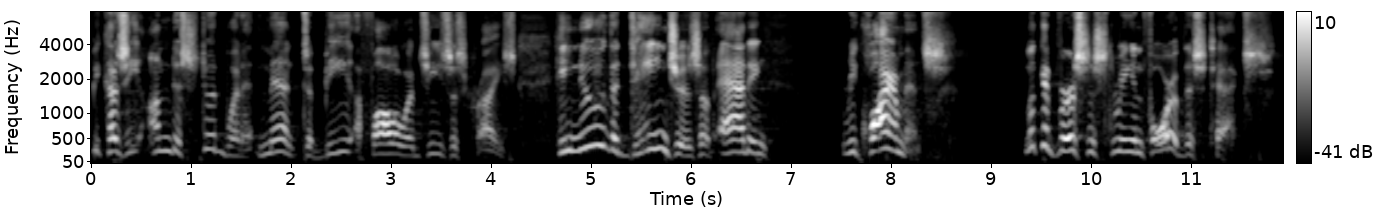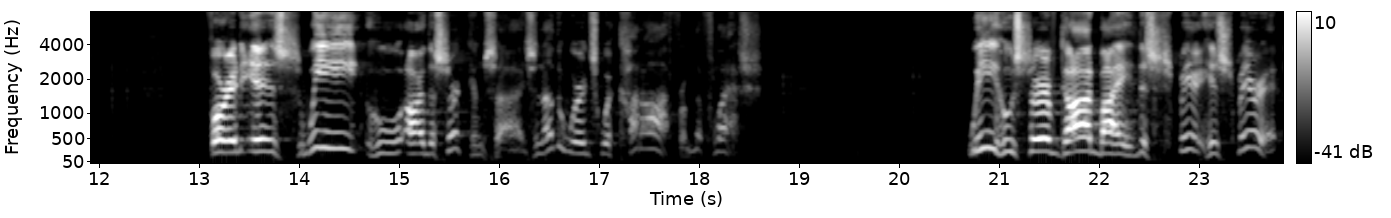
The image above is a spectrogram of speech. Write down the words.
Because he understood what it meant to be a follower of Jesus Christ. He knew the dangers of adding requirements. Look at verses 3 and 4 of this text. For it is we who are the circumcised. In other words, we're cut off from the flesh. We who serve God by the Spirit, His Spirit,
